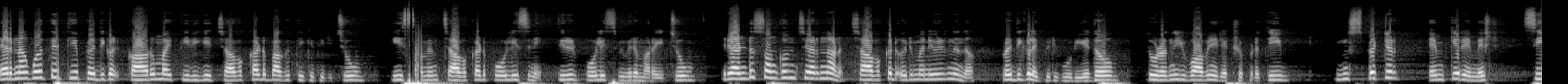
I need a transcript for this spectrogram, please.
എറണാകുളത്തെത്തിയ പ്രതികൾ കാറുമായി തിരികെ ചാവക്കാട് ഭാഗത്തേക്ക് തിരിച്ചു. ഈ സമയം ചാവക്കാട് പോലീസിനെ തിരൂർ പോലീസ് വിവരം അറിയിച്ചു രണ്ടു സംഘവും ചേർന്നാണ് ചാവക്കാട് ഒരുമനൂരിൽ നിന്ന് പ്രതികളെ പിടികൂടിയത്. തുടർന്ന് യുവാവിനെ രക്ഷപ്പെടുത്തി. Inspector M K Ramesh C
